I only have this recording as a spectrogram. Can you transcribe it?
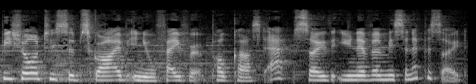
Be sure to subscribe in your favourite podcast app so that you never miss an episode.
